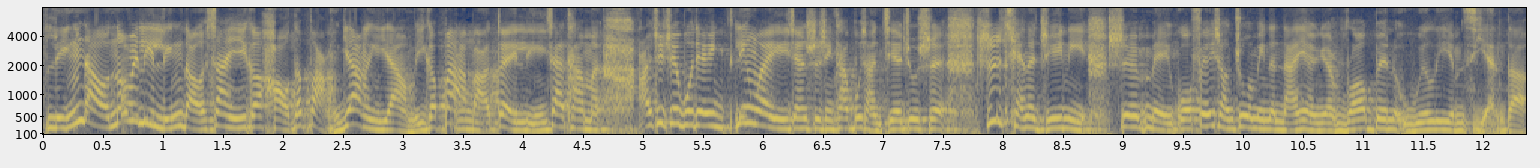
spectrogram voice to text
领导，not really 领导，像一个好的榜样一样，一个爸爸、对领一下他们。而且这部电影另外一件事情他不想接，就是之前的 Jenny 是美国非常著名的男演员 Robin Williams 演的，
